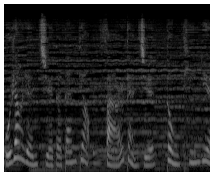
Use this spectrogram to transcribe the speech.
不让人觉得单调，反而感觉动听悦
